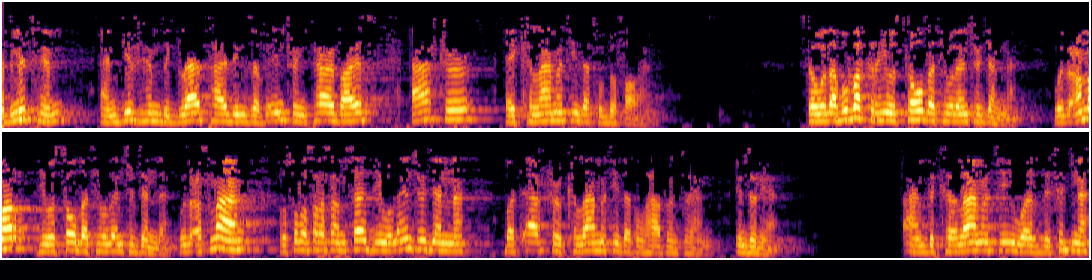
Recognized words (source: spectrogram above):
admit him and give him the glad tidings of entering paradise after a calamity that will befall him. So with Abu Bakr, he was told that he will enter Jannah. With Umar, he was told that he will enter Jannah. With Uthman, Rasulullah ﷺ said he will enter Jannah, but after calamity that will happen to him in dunya. And the calamity was the fitnah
